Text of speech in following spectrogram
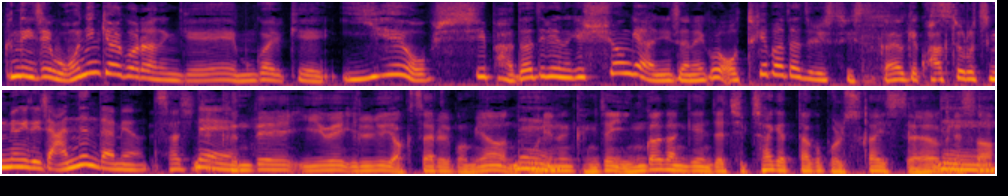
예. 근데 이제 원인 결과라는 게 뭔가 이렇게 이해 없이 받아들이는 게 쉬운 게 아니잖아요. 이걸 어떻게 받아들일 수 있을까요? 이게 과학적으로 증명이 되지 않는다면. 사실 이제 근대 이후의 인류 역사를 보면 네. 우리는 굉장히 인과관계에 이제 집착했다고 볼 수가 있어요. 네. 그래서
